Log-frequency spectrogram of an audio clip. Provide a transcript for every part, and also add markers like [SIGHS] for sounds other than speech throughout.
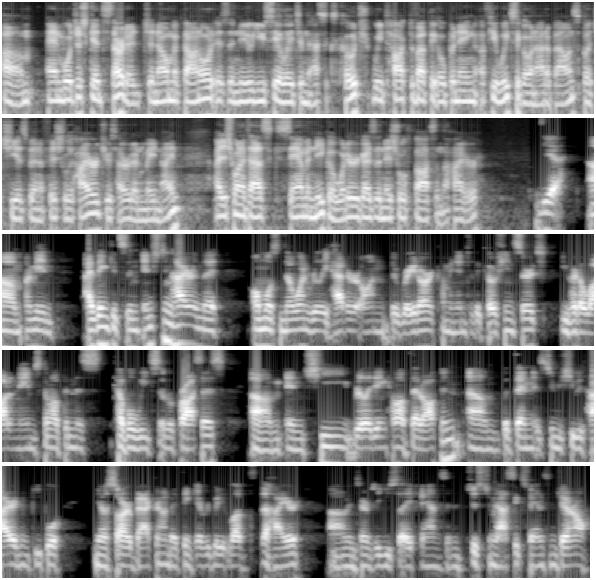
Um, and we'll just get started. Janelle McDonald is the new UCLA gymnastics coach. We talked about the opening a few weeks ago and Out of Bounds, but she has been officially hired. She was hired on May 9th. I just wanted to ask Sam and Nico, what are your guys' initial thoughts on the hire? Yeah. Um, I mean, I think it's an interesting hire in that almost no one really had her on the radar coming into the coaching search. You heard a lot of names come up in this couple weeks of a process. Um, and she really didn't come up that often. Um, but then as soon as she was hired and people, you know, saw her background, I think everybody loved the hire um, in terms of UCLA fans and just gymnastics fans in general.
